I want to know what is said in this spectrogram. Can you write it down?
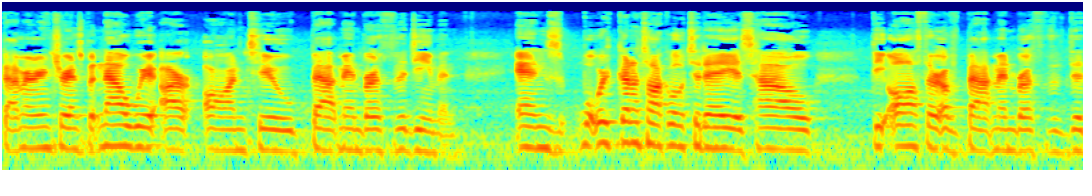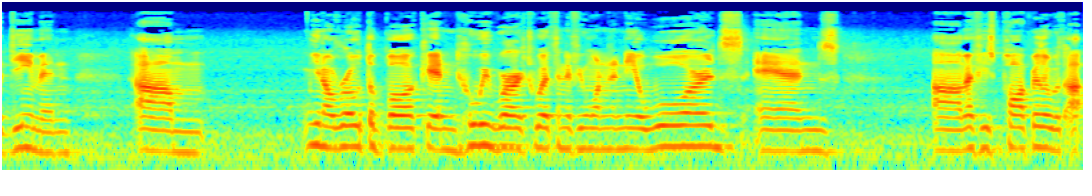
Batman Returns, but now we are on to Batman: Birth of the Demon, and what we're going to talk about today is how the author of Batman: Birth of the Demon. Um, you know, wrote the book and who he worked with, and if he won any awards, and um, if he's popular with uh,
